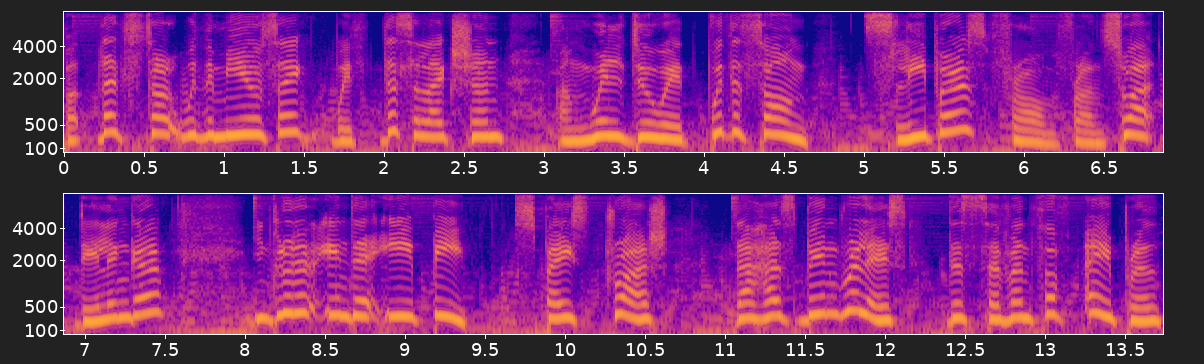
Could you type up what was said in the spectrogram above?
But let's start with the music, with the selection, and we'll do it with the song Sleepers from Francois Dillinger, included in the EP Space Trash that has been released the 7th of April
